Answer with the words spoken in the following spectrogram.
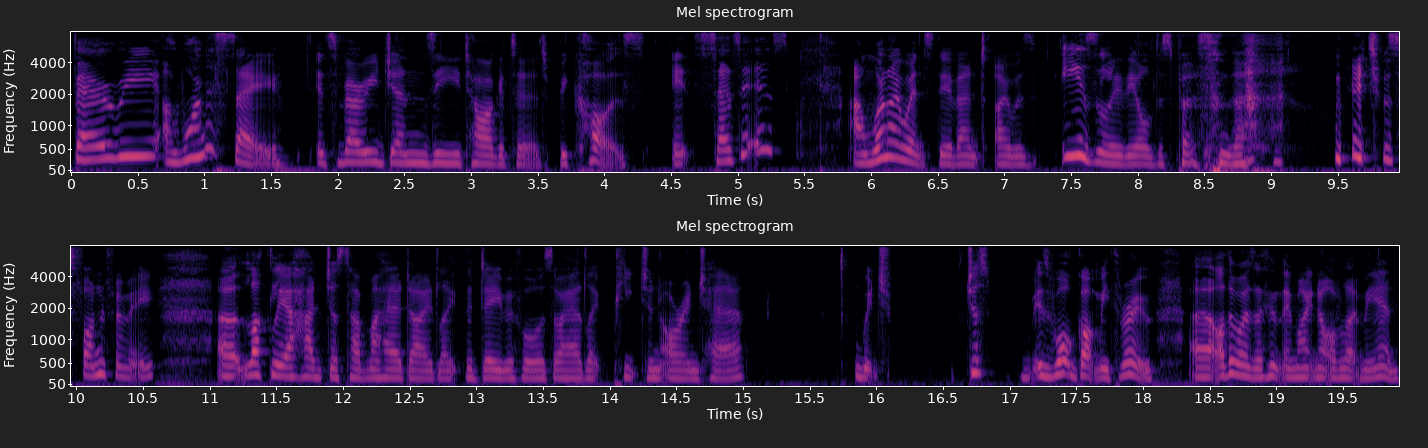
very, I want to say it's very Gen Z targeted because it says it is. And when I went to the event, I was easily the oldest person there. which was fun for me. Uh, luckily, I had just had my hair dyed like the day before, so I had like peach and orange hair, which just is what got me through. Uh, otherwise, I think they might not have let me in.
